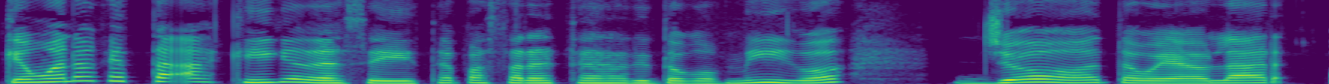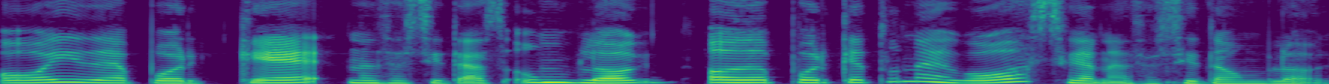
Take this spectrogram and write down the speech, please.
Qué bueno que estás aquí, que decidiste pasar este ratito conmigo. Yo te voy a hablar hoy de por qué necesitas un blog o de por qué tu negocio necesita un blog.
